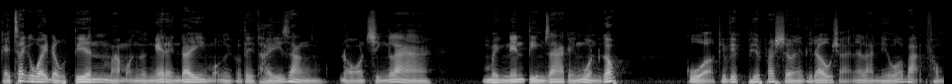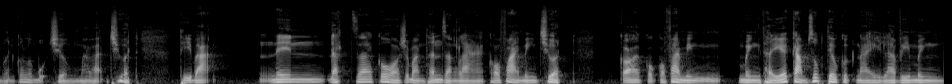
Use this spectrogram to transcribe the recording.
cái takeaway đầu tiên mà mọi người nghe đến đây mọi người có thể thấy rằng đó chính là mình nên tìm ra cái nguồn gốc của cái việc peer pressure này từ đâu. Chẳng hạn là nếu mà bạn phỏng vấn câu lạc bộ trường mà bạn trượt thì bạn nên đặt ra câu hỏi cho bản thân rằng là có phải mình trượt có có, có phải mình mình thấy cái cảm xúc tiêu cực này là vì mình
